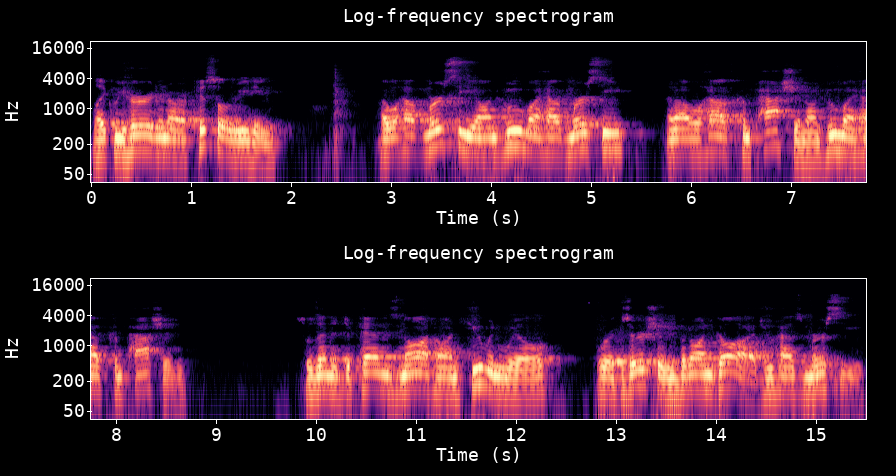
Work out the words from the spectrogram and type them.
Like we heard in our epistle reading, I will have mercy on whom I have mercy, and I will have compassion on whom I have compassion. So then it depends not on human will or exertion, but on God who has mercy.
